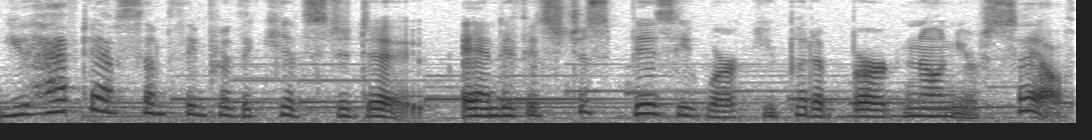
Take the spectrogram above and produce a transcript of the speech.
you have to have something for the kids to do. And if it's just busy work, you put a burden on yourself.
